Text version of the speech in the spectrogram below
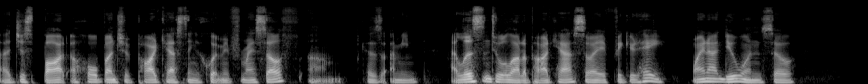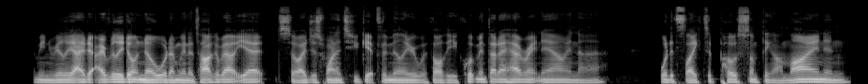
uh, just bought a whole bunch of podcasting equipment for myself because, um, I mean, I listen to a lot of podcasts, so I figured, hey, why not do one? So, I mean, really, I, I really don't know what I'm going to talk about yet. So I just wanted to get familiar with all the equipment that I have right now and uh, what it's like to post something online and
